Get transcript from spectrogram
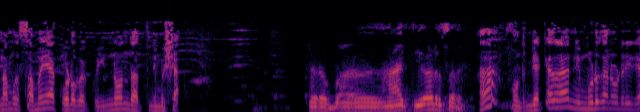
ನಮಗ್ ಸಮಯ ಕೊಡಬೇಕು. ಇನ್ನೊಂದ್ ಹತ್ತು ನಿಮಿಷ. ಸರ್ ಆಯ್ತು ಹೇಳ್ರಿ ಸರ್. ಹಾ ಯಾಕಂದ್ರ ನಿಮ್ ಹುಡುಗ ನೋಡ್ರಿ ಈಗ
